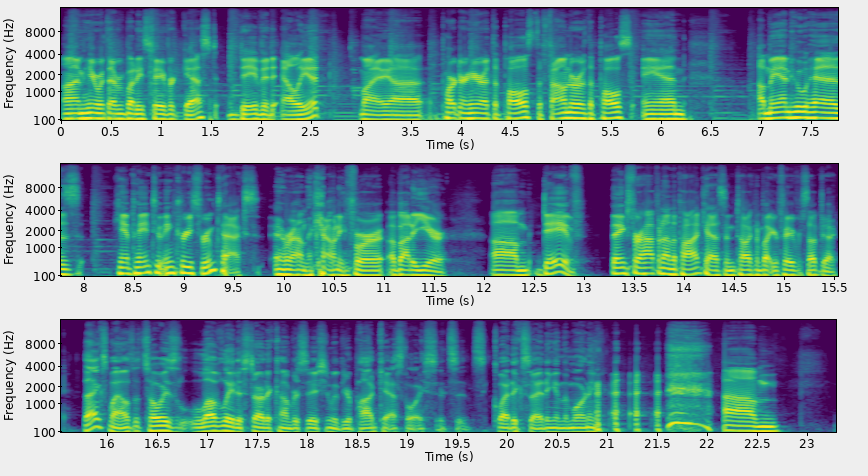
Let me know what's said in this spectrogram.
I'm here with everybody's favorite guest, David Eliot, my uh, partner here at the Pulse, the founder of the Pulse, and a man who has campaigned to increase room tax around the county for about a year. Um, Dave, thanks for hopping on the podcast and talking about your favorite subject. Thanks, Myles. It's always lovely to start a conversation with your podcast voice. It's it's quite exciting in the morning. Um,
